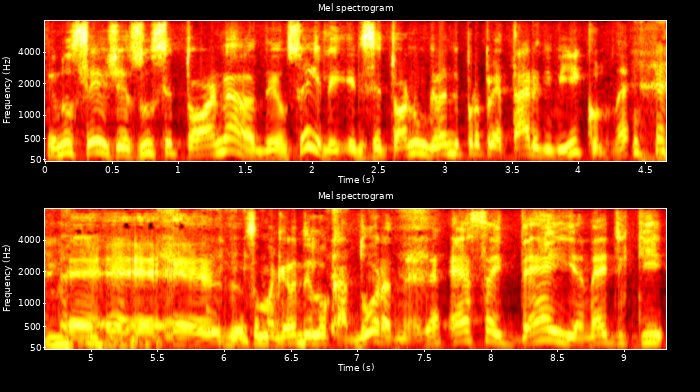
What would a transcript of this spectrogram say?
Eu não sei, Jesus se torna, eu não sei, ele, ele se torna um grande proprietário de veículo, né? é, é, é, é uma grande locadora, né? Essa ideia, né, de que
